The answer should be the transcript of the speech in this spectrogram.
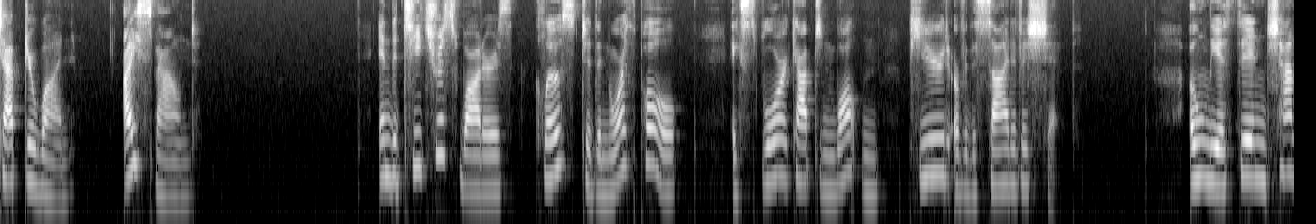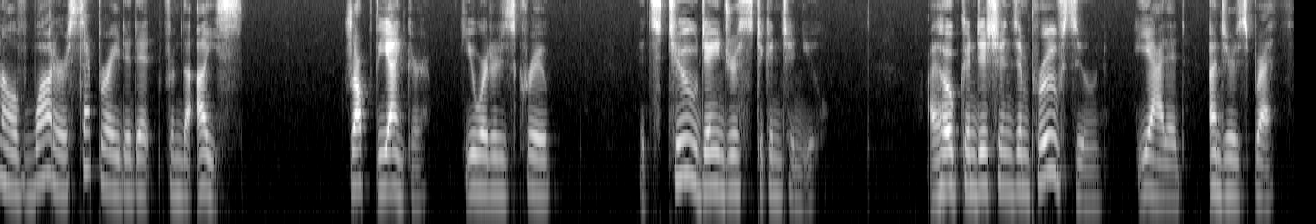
Chapter 1 Icebound In the treacherous waters close to the North Pole, explorer Captain Walton peered over the side of his ship. Only a thin channel of water separated it from the ice. Drop the anchor, he ordered his crew. It's too dangerous to continue. I hope conditions improve soon, he added under his breath.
